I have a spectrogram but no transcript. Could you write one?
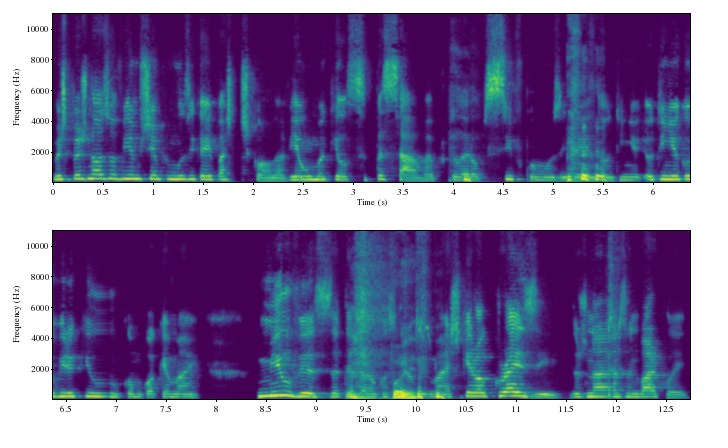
Mas depois nós ouvíamos sempre música aí para a escola. Havia uma que ele se passava, porque ele era obsessivo com a música, então tinha, eu tinha que ouvir aquilo, como qualquer mãe, mil vezes até já não conseguia ouvir mais, que era o Crazy, dos Nars and Barclay.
